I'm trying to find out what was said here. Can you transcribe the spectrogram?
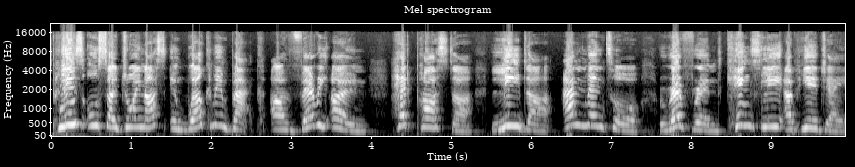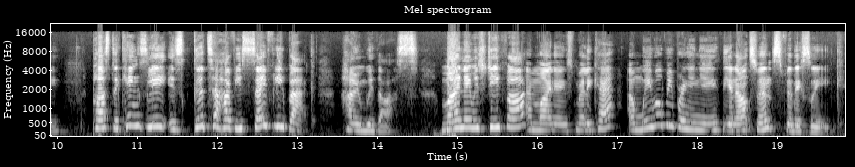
Please also join us in welcoming back our very own head pastor, leader, and mentor, Reverend Kingsley Appiagyei. Pastor Kingsley, it's good to have you safely back home with us. My name is Jifa. And my name is Melike, and we will be bringing you the announcements for this week.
